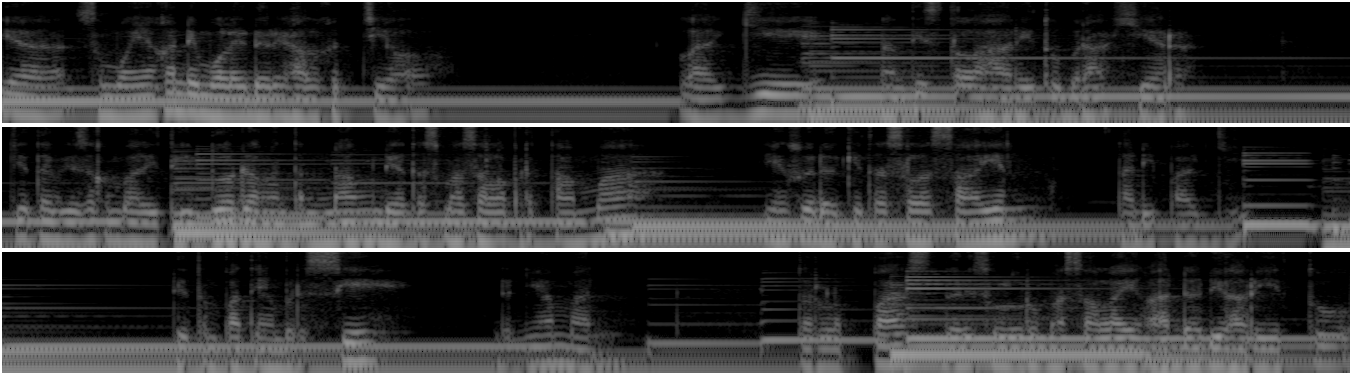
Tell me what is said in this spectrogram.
Ya semuanya kan dimulai dari hal kecil. Lagi nanti setelah hari itu berakhir, kita bisa kembali tidur dengan tenang di atas masalah pertama yang sudah kita selesain tadi pagi. Di tempat yang bersih dan nyaman terlepas dari seluruh masalah yang ada di hari itu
